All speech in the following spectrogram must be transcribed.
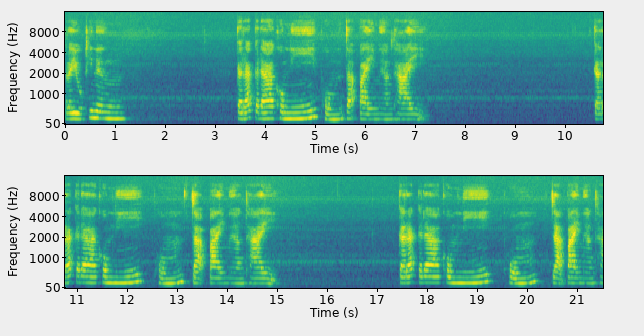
ประโยคที่หนึ่งกรกฎาคมนี้ผมจะไปเมืองไทย กรกฎาคมนี้ ผมจะไปเมืองไทย กรกฎาคมนี้ ผมจะไปเมืองไท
